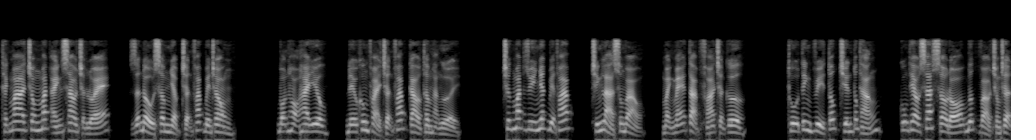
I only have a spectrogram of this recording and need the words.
Thạch ma trong mắt ánh sao trận lóe, dẫn đầu xâm nhập trận pháp bên trong. Bọn họ hai yêu, đều không phải trận pháp cao thâm hạng người. Trước mắt duy nhất biện pháp, chính là xông vào, mạnh mẽ tạp phá trận cơ. Thụ tinh vì tốc chiến tốc thắng, cũng theo sát sau đó bước vào trong trận.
